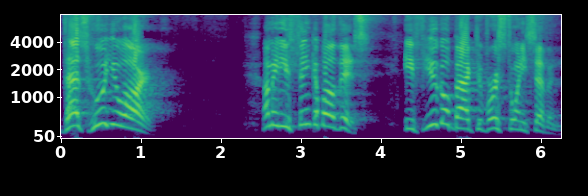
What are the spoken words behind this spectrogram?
That's who you are. I mean, you think about this. If you go back to verse 27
